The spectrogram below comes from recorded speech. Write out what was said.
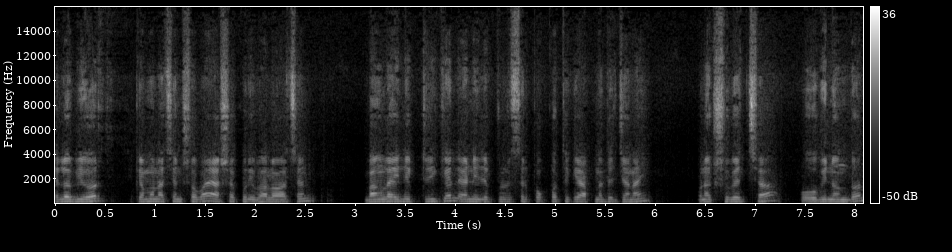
হ্যালো ভিওর কেমন আছেন সবাই? আশা করি ভালো আছেন। বাংলা ইলেকট্রিক্যাল অ্যান্ড ইলেকট্রনিক্সের পক্ষ থেকে আপনাদের জানাই অনেক শুভেচ্ছা ও অভিনন্দন।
